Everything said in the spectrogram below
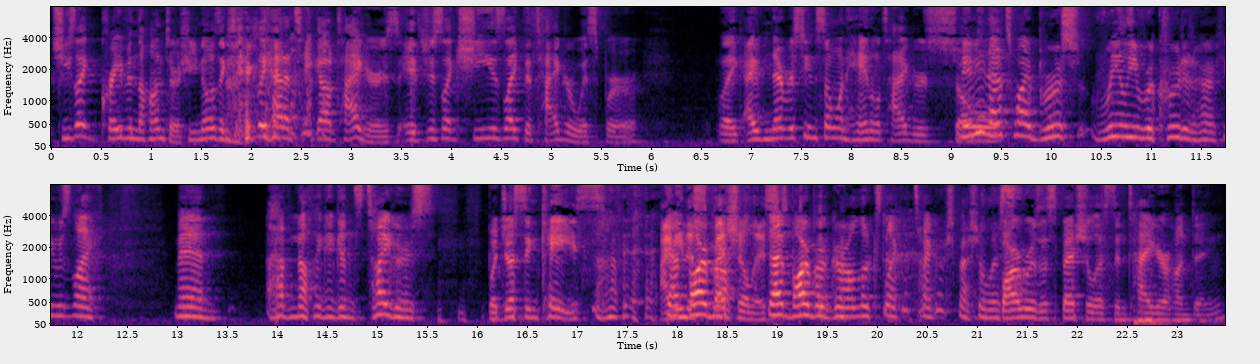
she's like Kraven the Hunter. She knows exactly how to take out tigers. It's just like she's like the tiger whisperer. Like I've never seen someone handle tigers so. Maybe that's why Bruce really recruited her. He was like, "Man, I have nothing against tigers. But just in case, I That need Barbara, a specialist. That Barbara girl looks like a tiger specialist. Barbara's a specialist in tiger hunting.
